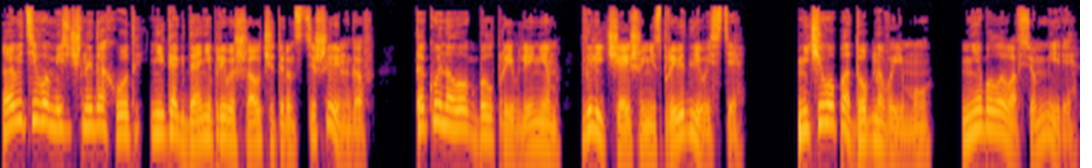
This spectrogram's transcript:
А ведь его месячный доход никогда не превышал 14 шиллингов. Такой налог был проявлением величайшей несправедливости. Ничего подобного ему не было во всем мире.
